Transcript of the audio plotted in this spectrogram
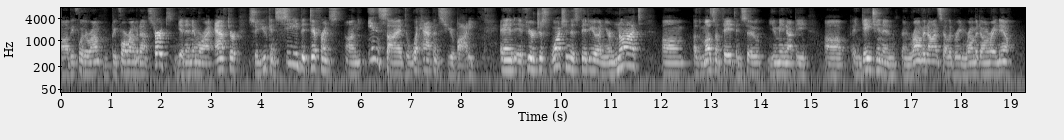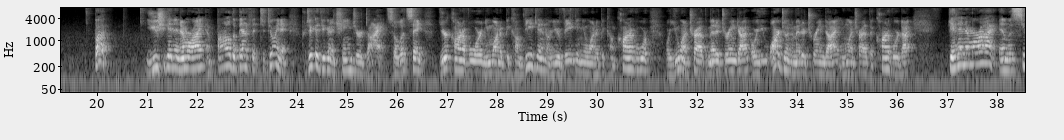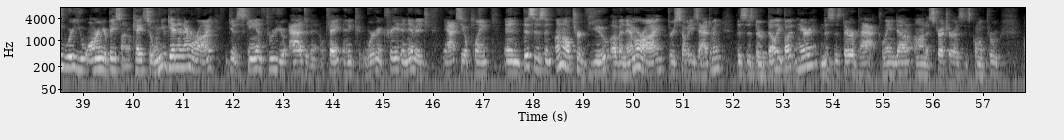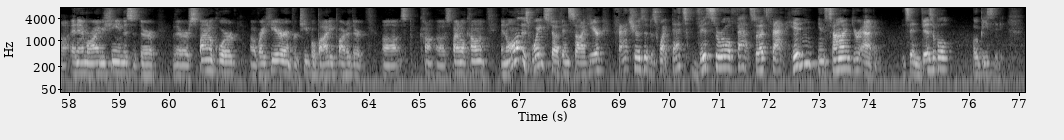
uh, before the Ram before Ramadan starts, get an MRI after, so you can see the difference on the inside to what happens to your body. And if you're just watching this video and you're not um, of the Muslim faith, and so you may not be uh, engaging in, in Ramadan, celebrating Ramadan right now, but you should get an MRI and follow the benefit to doing it, particularly if you're going to change your diet. So let's say you're carnivore and you want to become vegan, or you're vegan, you want to become carnivore, or you want to try out the Mediterranean diet, or you are doing the Mediterranean diet and you want to try out the carnivore diet, get an MRI and let's see where you are in your baseline, okay? So when you get an MRI, you get a scan through your abdomen, okay? And it, we're going to create an image, the axial plane, and this is an unaltered view of an MRI through somebody's abdomen. This is their belly button area, and this is their back, laying down on a stretcher as it's going through uh, an MRI machine. This is their, their spinal cord uh, right here and vertebral body part of their uh, uh, spinal column. And all this white stuff inside here, fat shows up as white. That's visceral fat. So that's fat hidden inside your abdomen. It's invisible obesity.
